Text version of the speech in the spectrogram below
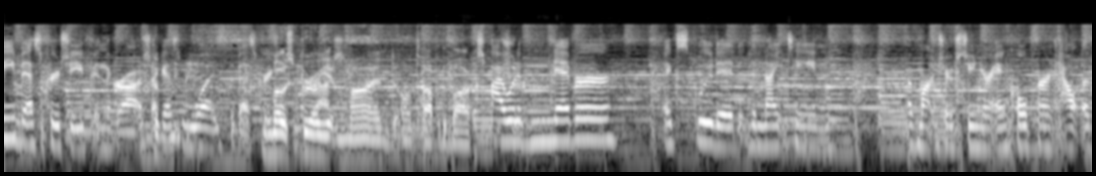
the best crew chief in the garage. I guess was the best crew Most chief in the brilliant garage. mind on top of the box. for I would have never excluded the 19 of Martin Truex Jr. and Cole Pearn out of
